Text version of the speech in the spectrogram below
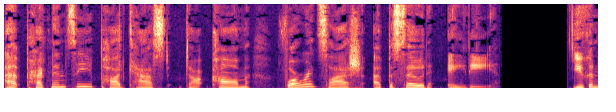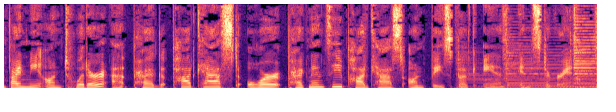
at pregnancypodcast.com forward slash episode 80. You can find me on Twitter at Preg Podcast or Pregnancy Podcast on Facebook and Instagram.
